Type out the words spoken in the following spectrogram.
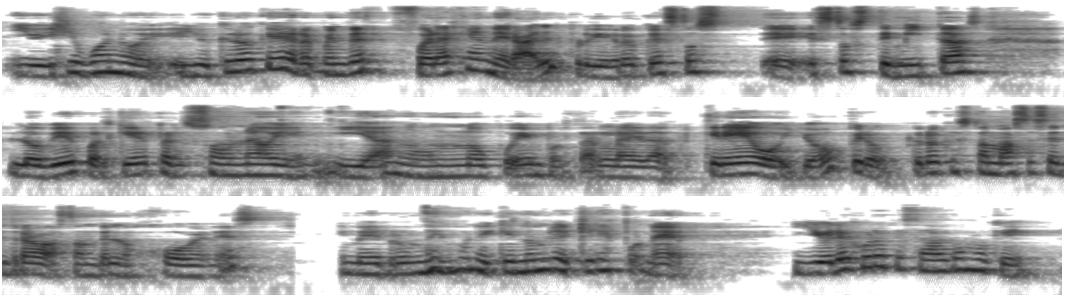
Y yo dije, bueno, yo creo que de repente fuera general, porque creo que estos, eh, estos temitas lo ve cualquier persona hoy en día, no, no puede importar la edad, creo yo, pero creo que esto más se centra bastante en los jóvenes. Y me pregunté, bueno, ¿y qué nombre quieres poner? Y yo le juro que estaba como que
